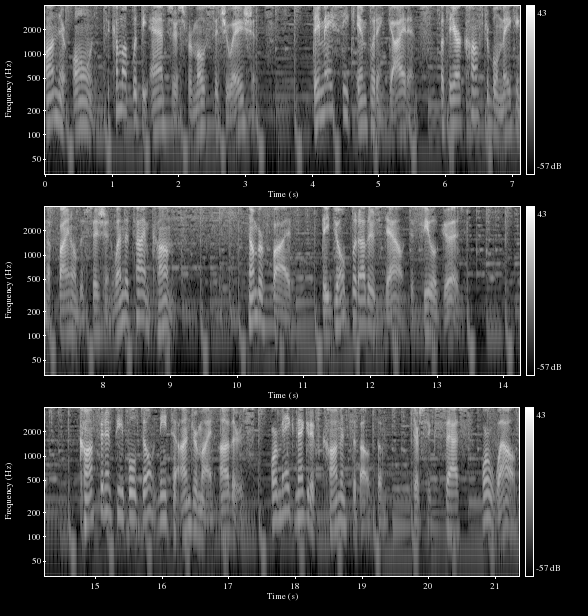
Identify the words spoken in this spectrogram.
on their own, to come up with the answers for most situations. They may seek input and guidance, but they are comfortable making a final decision when the time comes. Number five, they don't put others down to feel good. Confident people don't need to undermine others or make negative comments about them, their success, or wealth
